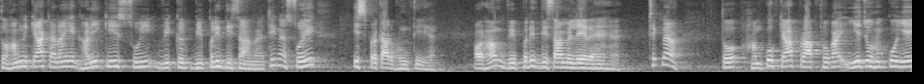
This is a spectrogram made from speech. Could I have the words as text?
तो हमने क्या कर रहे हैं, ये घड़ी की सुई विपरीत दिशा में, ठीक ना, सुई इस प्रकार घूमती है, और हम विपरीत दिशा में ले रहे हैं, ठीक ना। तो हमको क्या प्राप्त होगा, ये जो हमको ये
